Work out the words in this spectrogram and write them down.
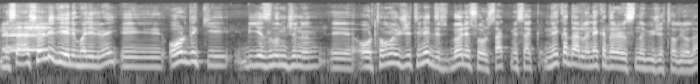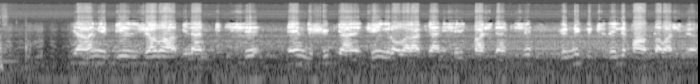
Mesela Ee, şöyle diyelim Halil Bey, e, oradaki bir yazılımcının e, ortalama ücreti nedir? Böyle sorsak mesela ne kadarla ne kadar arasında bir ücret alıyorlar? Yani bir Java bilen bir kişi en düşük yani junior olarak yani işe ilk başlayan kişi günlük 350 poundla başlıyor.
